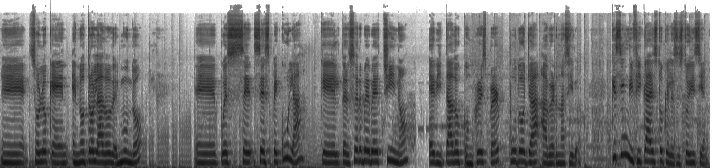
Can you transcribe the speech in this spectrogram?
eh, solo que en otro lado del mundo, eh, pues se, especula que el tercer bebé chino editado con CRISPR pudo ya haber nacido. ¿Qué significa esto que les estoy diciendo?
